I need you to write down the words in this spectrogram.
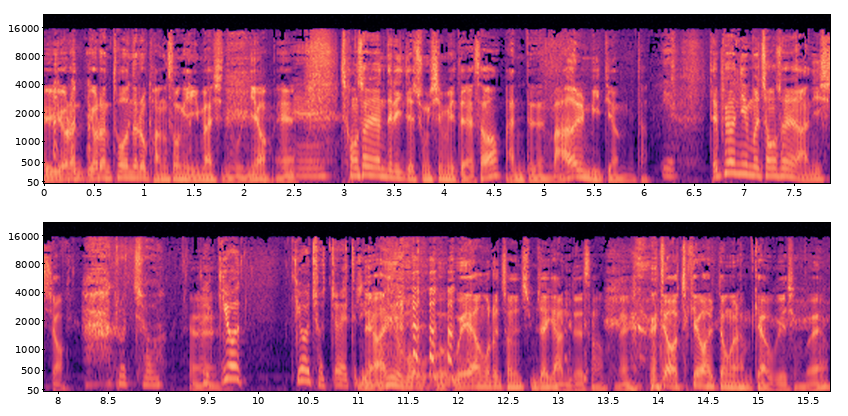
요런, 요런 톤으로 방송에 임하시는군요. 예. 네. 청소년들이 이제 중심이 돼서 만드는 마을 미디어입니다. 예. 대표님은 청소년 아니시죠? 아, 그렇죠. 예. 되게 끼워, 끼워줬죠, 애들이. 네. 아니, 뭐, 뭐 외향으로는 전혀 짐작이 안 돼서. 네. 근데 어떻게 활동을 함께 하고 계신 거예요?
